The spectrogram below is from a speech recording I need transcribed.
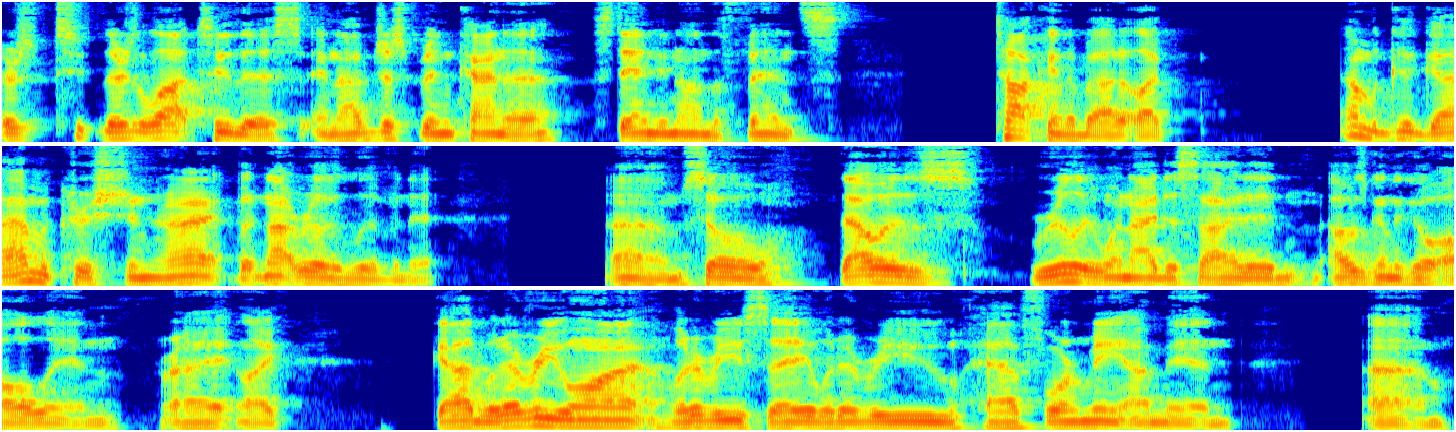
there's there's a lot to this, and I've just been kind of standing on the fence, talking about it like I'm a good guy, I'm a Christian, right, but not really living it. Um, so that was really when I decided I was going to go all in, right? Like, God, whatever you want, whatever you say, whatever you have for me, I'm in. Um,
